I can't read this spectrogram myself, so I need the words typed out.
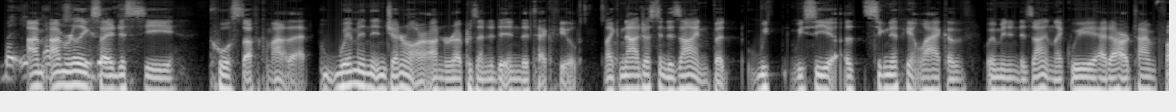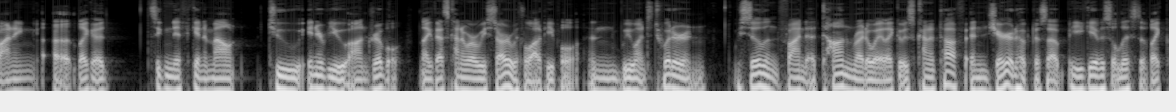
But it, I'm I'm really excited to see cool stuff come out of that. Women in general are underrepresented in the tech field, like not just in design, but we we see a significant lack of women in design. Like we had a hard time finding uh, like a significant amount to interview on Dribbble. Like that's kind of where we started with a lot of people, and we went to Twitter and. We still didn't find a ton right away. Like it was kind of tough. And Jared hooked us up. He gave us a list of like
